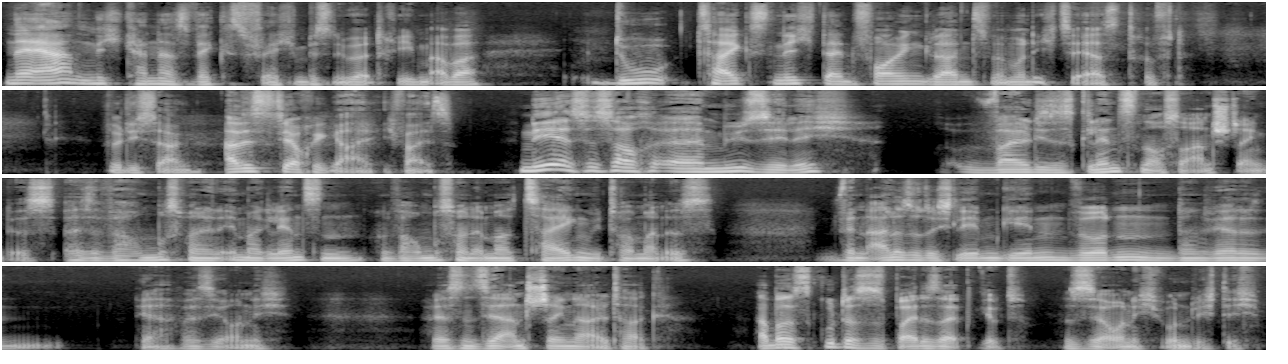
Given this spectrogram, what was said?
Naja, nicht kann das weg, ist vielleicht ein bisschen übertrieben, aber du zeigst nicht deinen vollen Glanz, wenn man dich zuerst trifft. Würde ich sagen. Aber es ist dir auch egal, ich weiß. Nee, es ist auch äh, mühselig, weil dieses Glänzen auch so anstrengend ist. Also warum muss man denn immer glänzen? Und warum muss man immer zeigen, wie toll man ist? Wenn alle so durchs Leben gehen würden, dann wäre, ja, weiß ich auch nicht, wäre es ein sehr anstrengender Alltag. Aber es ist gut, dass es beide Seiten gibt. Das ist ja auch nicht unwichtig.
